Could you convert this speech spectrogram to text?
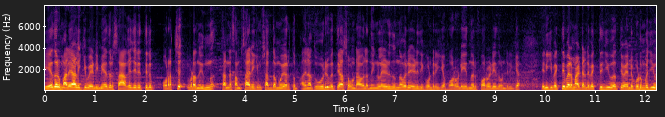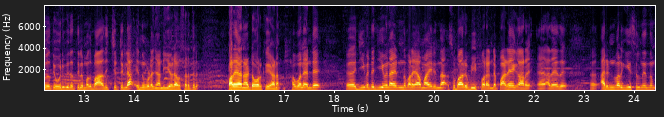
ഏതൊരു മലയാളിക്ക് വേണ്ടിയും ഏതൊരു സാഹചര്യത്തിലും ഉറച്ച് ഇവിടെ നിന്ന് തന്നെ സംസാരിക്കും ശബ്ദമുയർത്തും അതിനകത്ത് ഒരു വ്യത്യാസവും ഉണ്ടാവില്ല. നിങ്ങൾ എഴുതുന്നവർ എഴുതിക്കൊണ്ടിരിക്കുക ഫോർവേഡ് ചെയ്യുന്നവർ ഫോർവേഡ് ചെയ്തുകൊണ്ടിരിക്കുക. എനിക്ക് വ്യക്തിപരമായിട്ട് എന്റെ വ്യക്തി ജീവിതത്തെയോ എന്റെ കുടുംബ ജീവിതത്തെയോ ഒരു വിധത്തിലും അത് ബാധിച്ചിട്ടില്ല എന്നുകൂടെ ഞാൻ ഈ ഒരു അവസരത്തിൽ പറയാനായിട്ട് ഓർക്കുകയാണ്. അതുപോലെ എന്റെ ജീവന്റെ ജീവനായിരുന്നു പറയാമായിരുന്ന സുബാരു ബി ഫോർ എന്റെ പഴയ കാറ് അതായത് അരുൺ വർഗീസിൽ നിന്നും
